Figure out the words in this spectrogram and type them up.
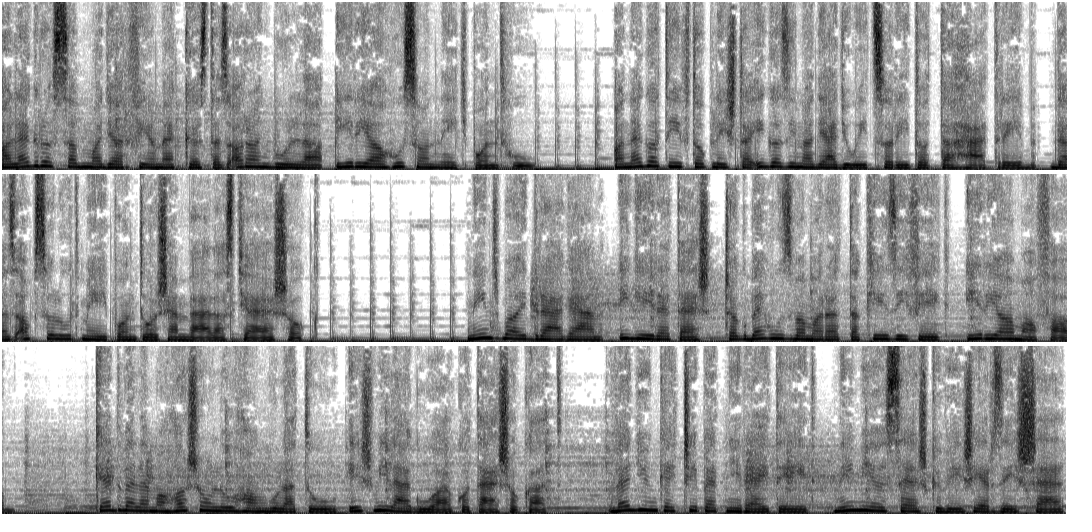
A legrosszabb magyar filmek közt az Aranybulla, írja a 24.hu. A negatív toplista igazi nagyágyúit szorította hátrébb, de az abszolút mélyponttól sem választja el sok. Nincs baj drágám, ígéretes, csak behúzva maradt a kézifék, írja a Mafab. Kedvelem a hasonló hangulatú és világú alkotásokat. Vegyünk egy csipetnyi rejtét, némi összeesküvés érzéssel,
